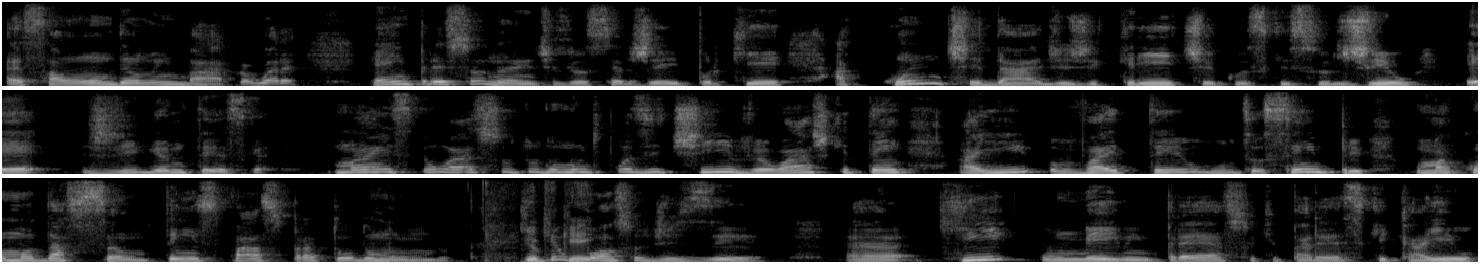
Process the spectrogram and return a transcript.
essa onda eu não embarco. Agora, é impressionante, viu, Sergei? Porque a quantidade de críticos que surgiu é gigantesca. Mas eu acho tudo muito positivo. Eu acho que tem aí vai ter sempre uma acomodação, tem espaço para todo mundo. O que, fiquei... que eu posso dizer? Uh, que o meio impresso, que parece que caiu,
